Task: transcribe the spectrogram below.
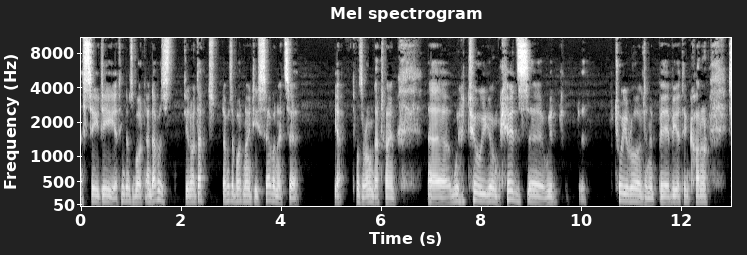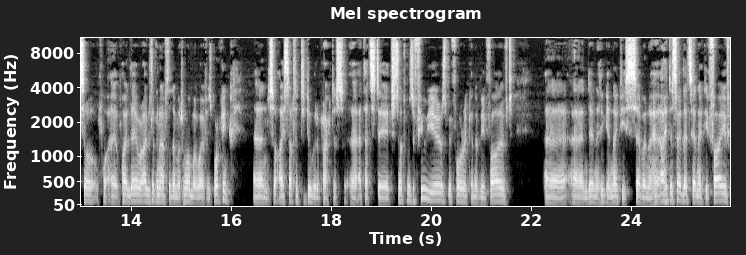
a CD. I think there was about and that was you know that that was about ninety seven, I'd say. Yeah, it was around that time. Uh, we had two young kids. Uh, with two-year-old and a baby, I think Connor. So uh, while they were, I was looking after them at home. My wife was working, and so I started to do a bit of practice uh, at that stage. So it was a few years before it kind of evolved. Uh, and then I think in '97, I, I decided, let's say '95,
